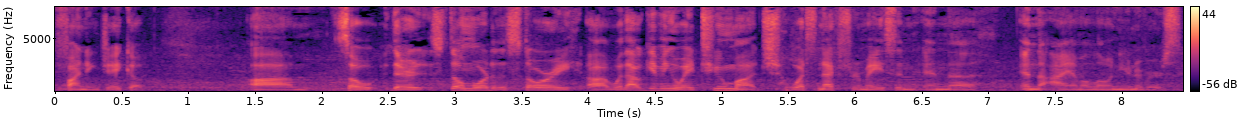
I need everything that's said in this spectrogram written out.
finding Jacob. Um, so there's still more to the story. Uh, without giving away too much, what's next for Mason in the in the I Am Alone universe?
